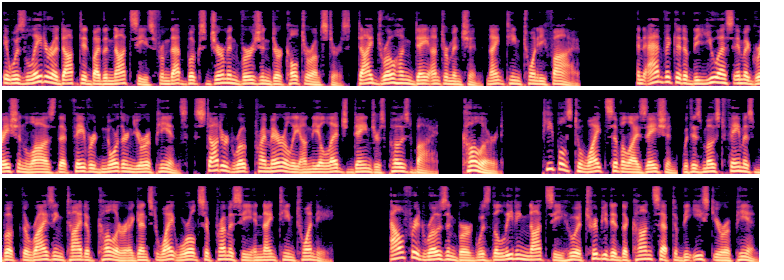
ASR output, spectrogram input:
It was later adopted by the Nazis from that book's German version Der Kulturumsturz, Die Drohung des Untermenschen 1925. An advocate of the U.S. immigration laws that favored Northern Europeans, Stoddard wrote primarily on the alleged dangers posed by «colored» peoples to white civilization, with his most famous book The Rising Tide of Color Against White World Supremacy in 1920. Alfred Rosenberg was the leading Nazi who attributed the concept of the East European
